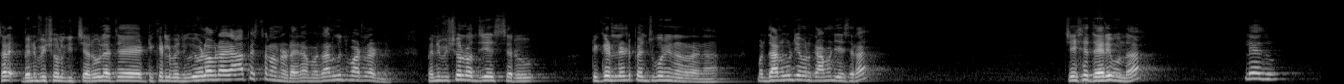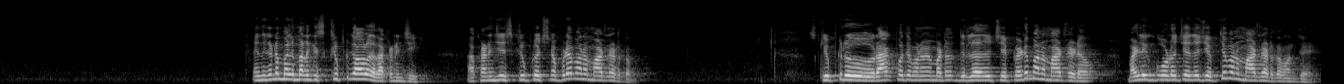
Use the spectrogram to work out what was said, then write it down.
సరే బెనిఫిషియల్కి ఇచ్చారు లేకపోతే టికెట్లు పెంచు ఇవాళ ఆయన ఆపేస్తాను అన్నాడు ఆయన మరి దాని గురించి మాట్లాడండి. బెనిఫిషియల్ రద్దు చేశారు టికెట్లు అంటే పెంచుకొని అన్నారు ఆయన. మరి దాని గురించి ఏమైనా కామెంట్ చేశారా? చేసే ధైర్యం ఉందా? లేదు. ఎందుకంటే మళ్ళీ మనకి స్క్రిప్ట్ కావాలి కదా అక్కడి నుంచి. అక్కడి నుంచి స్క్రిప్ట్ వచ్చినప్పుడే మనం మాట్లాడతాం. స్క్రిప్ట్ రాకపోతే మనం ఏమంటాం దిల్లాదు చెప్పాడు మనం మాట్లాడాం. మళ్ళీ ఇంకోటి వచ్చి ఏదో చెప్తే మనం మాట్లాడతాం అంతే.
